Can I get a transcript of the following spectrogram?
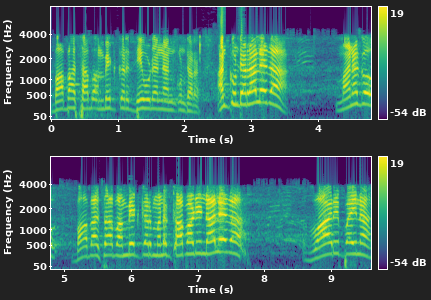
బాబాసాహెబ్ అంబేద్కర్ దేవుడు అని అనుకుంటారు. అనుకుంటారా లేదా? మనకు బాబాసాహెబ్ అంబేద్కర్ మనకు కాపాడిండా లేదా? వారిపైన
